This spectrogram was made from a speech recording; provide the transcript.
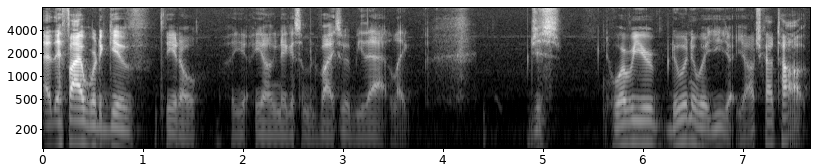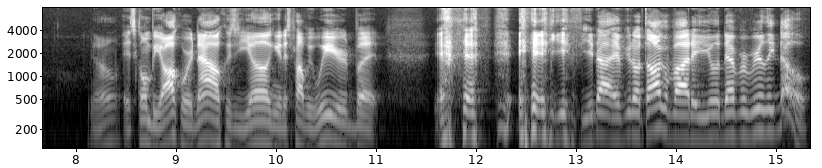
If I were to give you know a young nigga some advice, it would be that like, just whoever you're doing it with, you, y'all just gotta talk. You know, it's gonna be awkward now because you're young and it's probably weird, but if you're not, if you don't talk about it, you'll never really know.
